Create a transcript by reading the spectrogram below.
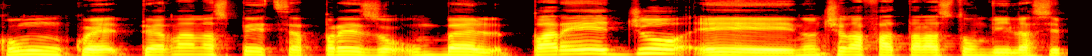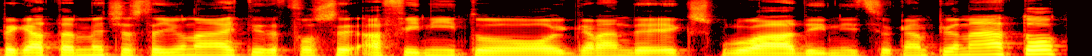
Comunque, Ternana Spezia ha preso un bel pareggio e non ce l'ha fatta l'Aston Villa. Si è pegata al Manchester United. Forse ha finito il grande exploit di inizio campionato.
